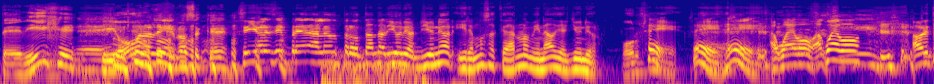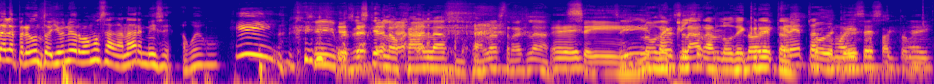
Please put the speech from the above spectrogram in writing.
Te dije. Y órale, que no sé qué. Sí, yo le siempre ando preguntando al Junior, Junior, ¿iremos a quedar nominados? Y el Junior, Por sí, favor. sí, sí, a huevo, a huevo. Ahorita le pregunto, Junior, ¿vamos a ganar? Y me dice, a huevo. Sí. Sí, pues es que lo jalas, lo jalas, traes la... Eh, Sí. Sí, lo declaras, lo Lo decretas. decretas, Lo como decreto, dice este. exactamente. Ey.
